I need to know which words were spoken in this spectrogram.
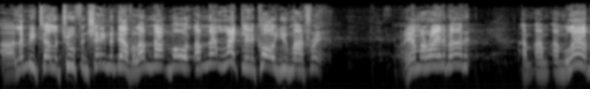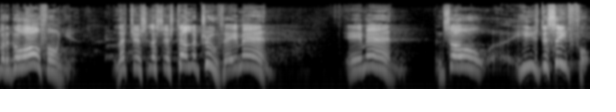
uh, let me tell the truth and shame the devil. I'm not more, I'm not likely to call you my friend. Am I right about it? I'm, I'm, I'm liable to go off on you. Let's just, let's just tell the truth. Amen. Amen. And so uh, he's deceitful.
